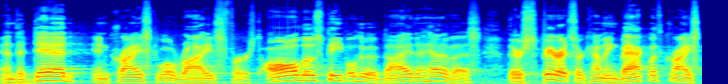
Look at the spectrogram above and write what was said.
and the dead in Christ will rise first. All those people who have died ahead of us, their spirits are coming back with Christ,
